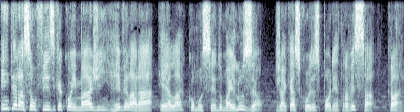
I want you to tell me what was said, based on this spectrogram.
Interação física com a imagem revelará ela como sendo uma ilusão, já que as coisas podem atravessá-la. Claro,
